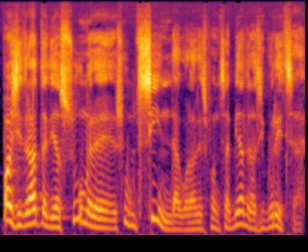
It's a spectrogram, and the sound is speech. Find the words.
Poi si tratta di assumere sul sindaco la responsabilità della sicurezza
